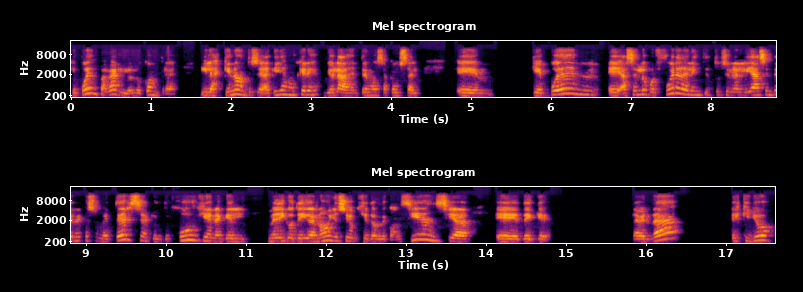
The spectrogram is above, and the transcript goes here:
que pueden pagarlo lo compran y las que no, entonces aquellas mujeres violadas, entremos a esa causal, eh, que pueden hacerlo por fuera de la institucionalidad sin tener que someterse a que te juzguen, a que el médico te diga, no, yo soy objetor de conciencia, de que la verdad es que yo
